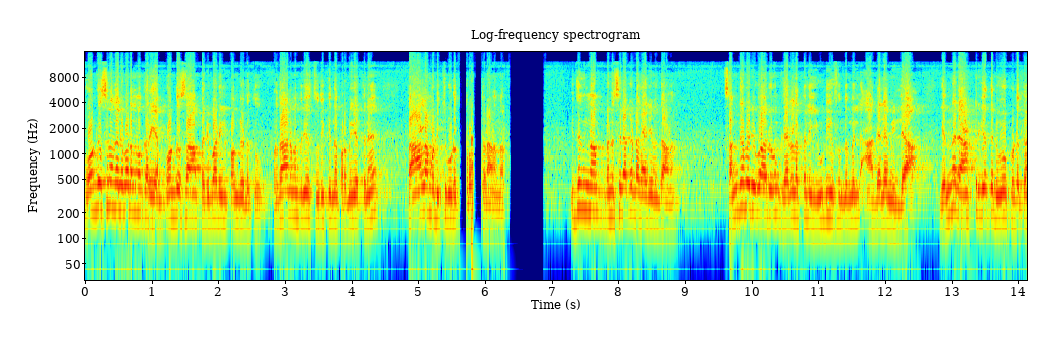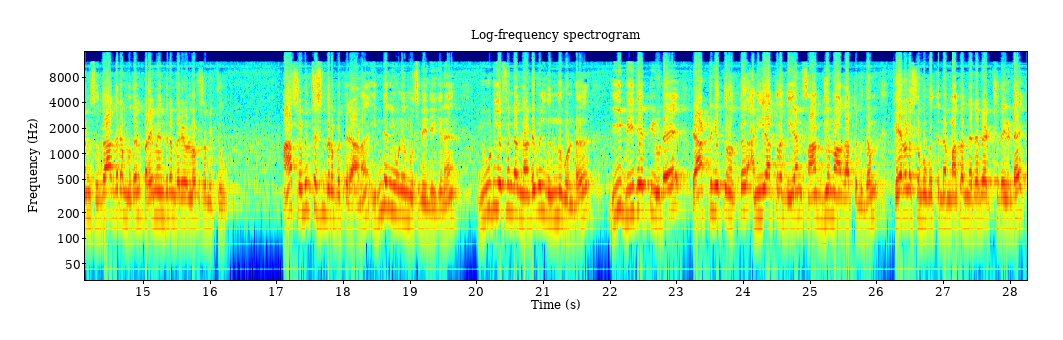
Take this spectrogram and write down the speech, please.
കോൺഗ്രസിന്റെ നിലപാട് നമുക്കറിയാം. കോൺഗ്രസ് ആ പരിപാടിയിൽ പങ്കെടുത്തു. പ്രധാനമന്ത്രിയെ സ്തുതിക്കുന്ന പ്രമേയത്തിന് താളമടിച്ചു കൊടുത്ത പ്രവർത്തനമാണെന്ന് ഇതിൽ നാം മനസ്സിലാക്കേണ്ട കാര്യം എന്താണ്? സംഘപരിവാരവും കേരളത്തിലെ യു ഡി എഫും തമ്മിൽ അകലമില്ല എന്ന രാഷ്ട്രീയത്തെ രൂപപ്പെടുത്താൻ സുധാകരൻ മുതൽ പ്രേമേന്ദ്രൻ വരെയുള്ളവർ ശ്രമിച്ചു. ആ ശ്രമിച്ച സന്ദർഭത്തിലാണ് ഇന്ത്യൻ യൂണിയൻ മുസ്ലിം ലീഗിന് യു ഡി എഫിന്റെ നടുവിൽ നിന്നുകൊണ്ട് ഈ ബി ജെ പിയുടെ രാഷ്ട്രീയത്തിനൊത്ത് അനുയാത്ര ചെയ്യാൻ സാധ്യമാകാത്ത വിധം കേരള സമൂഹത്തിന്റെ മതനിരപേക്ഷതയുടെ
